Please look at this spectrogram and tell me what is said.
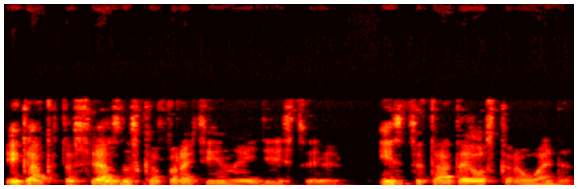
И как это связано с корпоративными действиями? И с цитатой Оскара Уальда.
